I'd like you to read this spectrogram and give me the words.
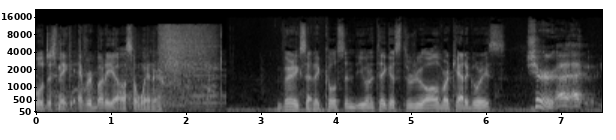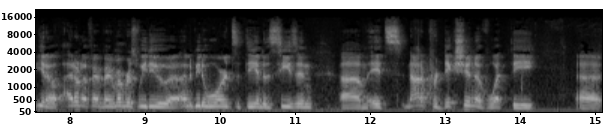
We'll just make everybody else a winner. Very excited. Colson, do you want to take us through all of our categories? Sure. I, I, you know, I don't know if everybody remembers we do uh, awards at the end of the season. Um, it's not a prediction of what the uh,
